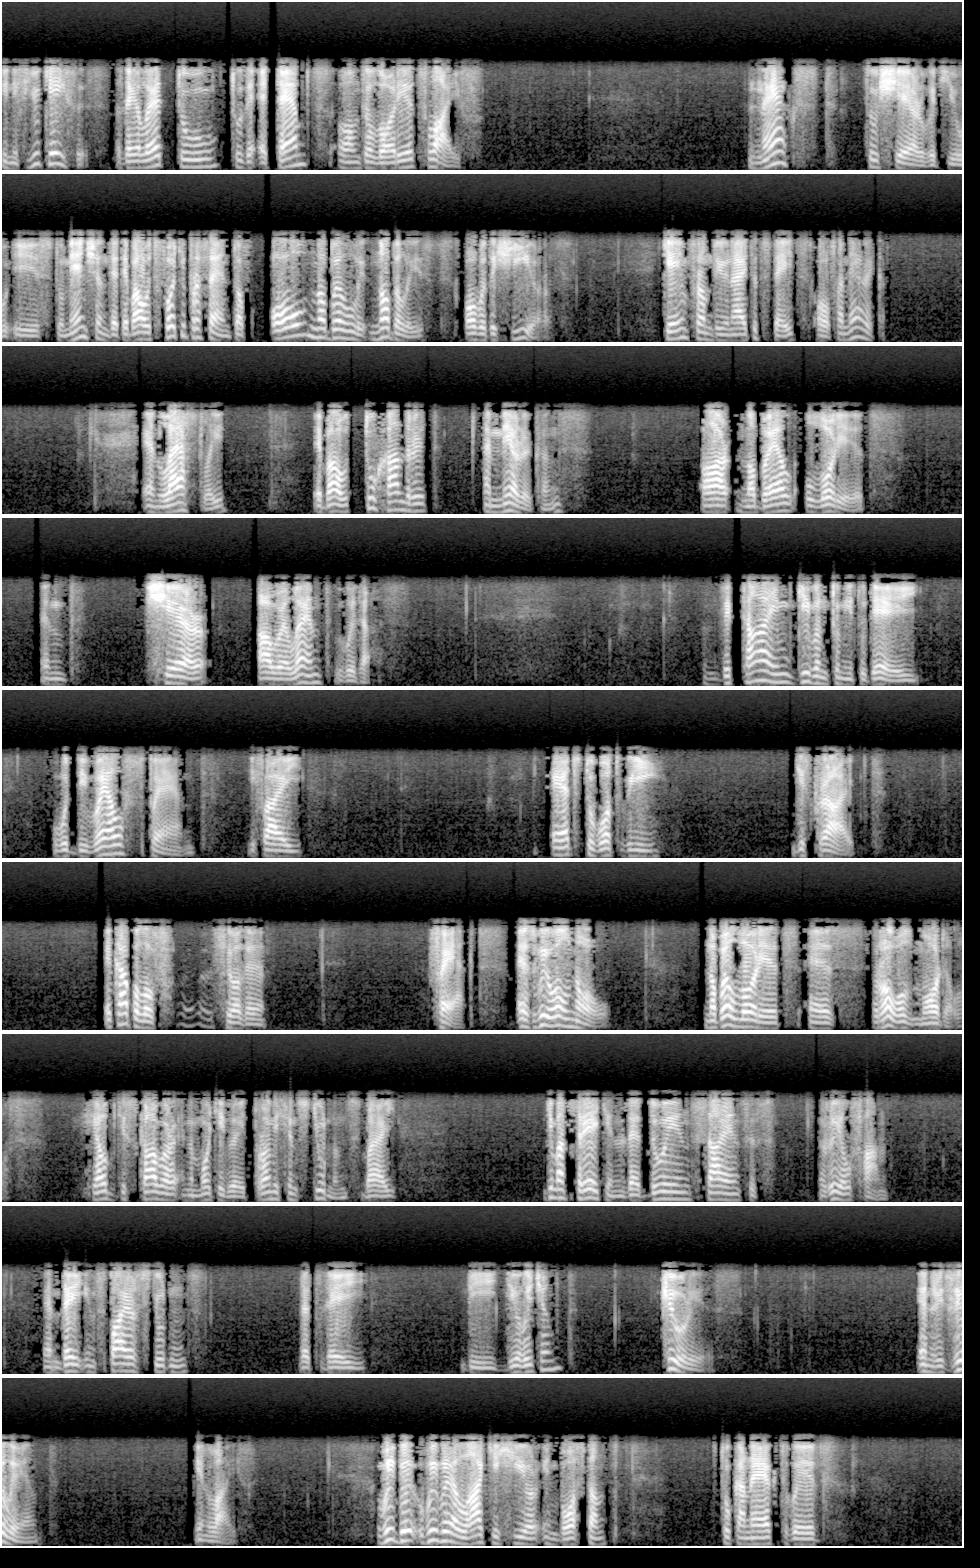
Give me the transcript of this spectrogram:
In a few cases, they led to, to the attempts on the laureate's life. Next to share with you is to mention that about 40% of all Nobel, Nobelists over the years came from the United States of America. And lastly, about 200 Americans are Nobel laureates and share our land with us. The time given to me today would be well spent if I add to what we described a couple of further facts. As we all know, Nobel laureates as role models help discover and motivate promising students by demonstrating that doing science is real fun. And they inspire students that they be diligent, curious, and resilient in life. We, we were lucky here in Boston to connect with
